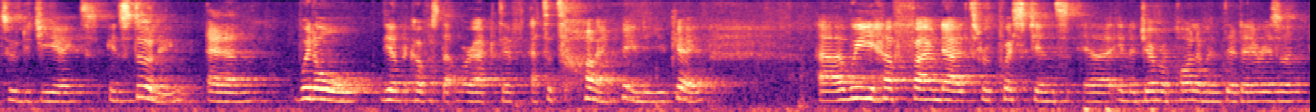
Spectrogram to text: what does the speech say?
to the G8 in Stirling and with all the undercovers that were active at the time in the UK. Uh, we have found out through questions uh, in the German parliament that there is a,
